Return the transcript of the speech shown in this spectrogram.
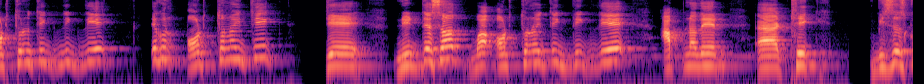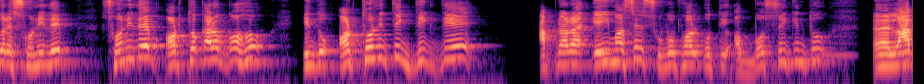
অর্থনৈতিক দিক দিয়ে। দেখুন, অর্থনৈতিক যে নির্দেশক বা অর্থনৈতিক দিক দিয়ে আপনাদের ঠিক বিশেষ করে শনিদেব। শনিদেব অর্থকারক গ্রহ, কিন্তু অর্থনৈতিক দিক দিয়ে আপনারা এই মাসে শুভ ফল অতি অবশ্যই কিন্তু লাভ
